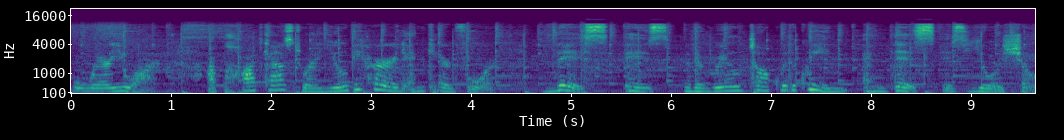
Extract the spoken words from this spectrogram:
where you are. A podcast where you'll be heard and cared for. This is The Real Talk with the Queen, and this is your show.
